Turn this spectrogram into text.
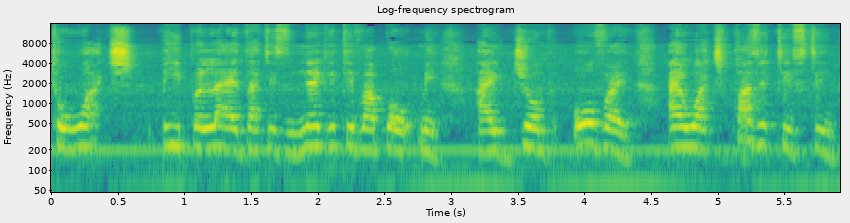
to watch people life that is negative about me. I jump over it. I watch positive things.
